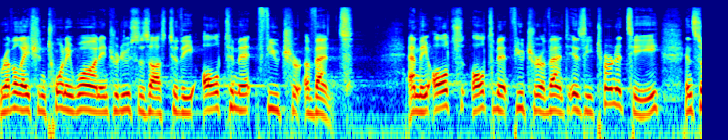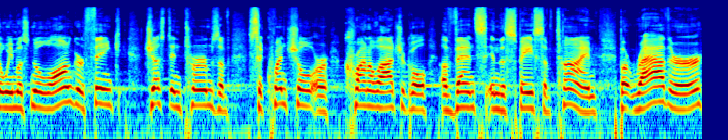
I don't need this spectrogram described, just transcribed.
Revelation 21 introduces us to the ultimate future event and the ult- ultimate future event is eternity. And so we must no longer think just in terms of sequential or chronological events in the space of time, but rather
